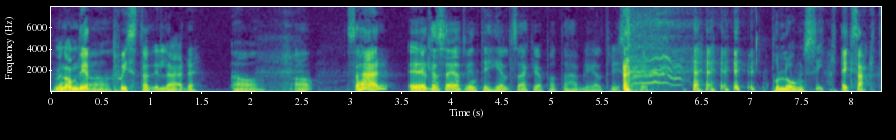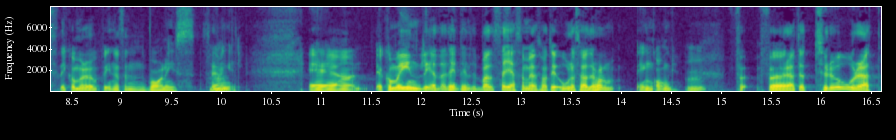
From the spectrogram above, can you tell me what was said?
Men om det är Ja. twistade lärde. Ja, ja. Så här, Vi eh, kan säga att vi inte är helt säkra på att det här blir helt riskfritt. på lång sikt. exakt, det kommer att finnas en varningstriangel. Eh, jag kommer inleda, jag tänkte bara säga som jag sa till Ola Söderholm en gång, Mm. för, för att jag tror att,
